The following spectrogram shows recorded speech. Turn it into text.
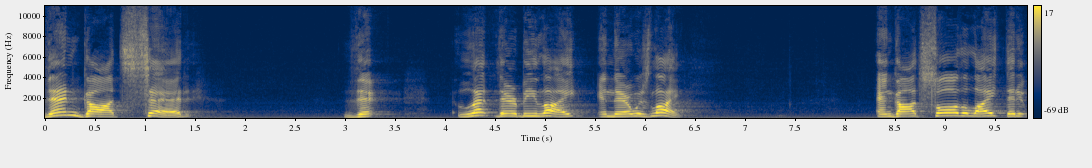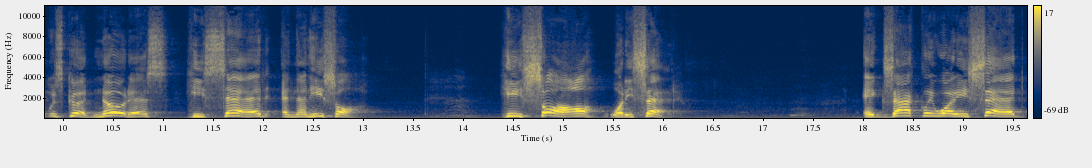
Then God said that let there be light, and there was light. And God saw the light that it was good. Notice, he said, and then he saw. He saw what he said. Exactly what he said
